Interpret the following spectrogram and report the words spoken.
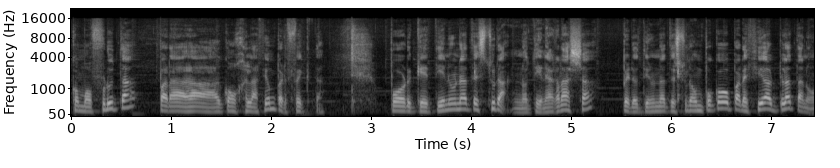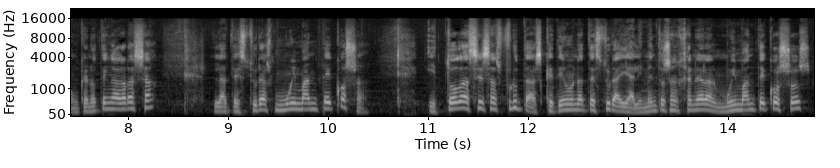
como fruta para congelación perfecta. Porque tiene una textura, no tiene grasa, pero tiene una textura un poco parecida al plátano. Aunque no tenga grasa, la textura es muy mantecosa. Y todas esas frutas que tienen una textura y alimentos en general muy mantecosos,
